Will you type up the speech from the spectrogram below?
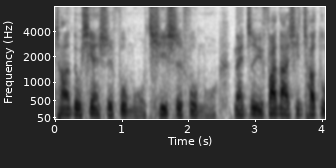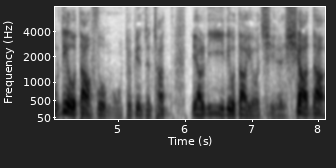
超度现世父母、七世父母，乃至于发大心超度六道父母，就变成超要利益六道有情的孝道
